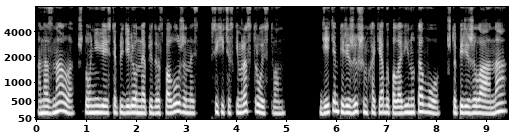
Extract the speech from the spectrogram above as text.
Она знала, что у нее есть определенная предрасположенность к психическим расстройствам. Детям, пережившим хотя бы половину того, что пережила она,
